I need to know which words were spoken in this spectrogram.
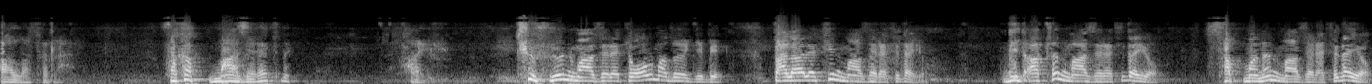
aldatırlar. Fakat mazeret mi? Hayır. Küfrün mazereti olmadığı gibi dalaletin mazereti de yok. Bid'atın mazereti de yok. Sapmanın mazereti de yok.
